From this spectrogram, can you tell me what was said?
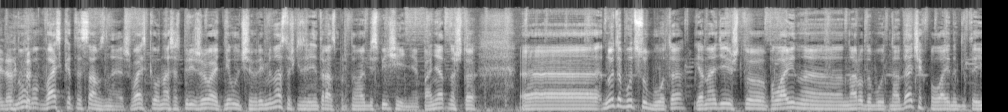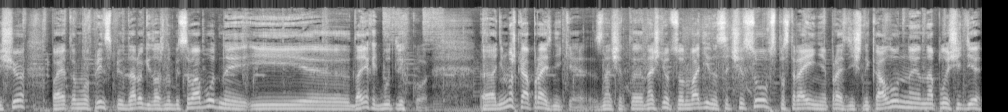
ненормально. Ну, Васька, ты сам знаешь. Васька у нас сейчас переживает не лучшие времена с точки зрения транспортного обеспечения. Понятно, что... э, ну, это будет суббота. Я надеюсь, что половина народа будет на дачах, половина где-то еще. Поэтому, в принципе, дороги должны быть свободны, и э, доехать будет легко. Э, Немножко о празднике. Значит, э, начнется он в 11 часов с построения праздничной колонны на площади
